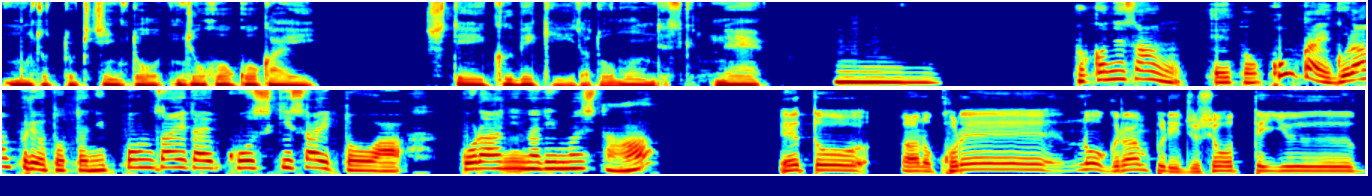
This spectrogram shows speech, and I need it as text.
もうちょっときちんと情報公開していくべきだと思うんですけどね。うん。中根さん、えっ、ー、と、今回グランプリを取った日本在大公式サイトはご覧になりました？えっ、ー、と、あの、これのグランプリ受賞っていう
